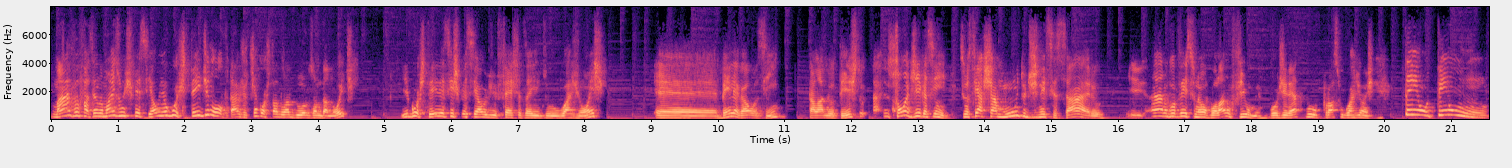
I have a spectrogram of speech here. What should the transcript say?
Marvel fazendo mais um especial e eu gostei de novo, tá? Eu já tinha gostado lá do Lobisomem da Noite. E gostei desse especial de festas aí do Guardiões. É bem legal, assim. Tá lá meu texto. Só uma dica, assim, se você achar muito desnecessário, e, ah, não vou ver isso não, vou lá no filme, vou direto pro próximo Guardiões. Tem, tem um.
